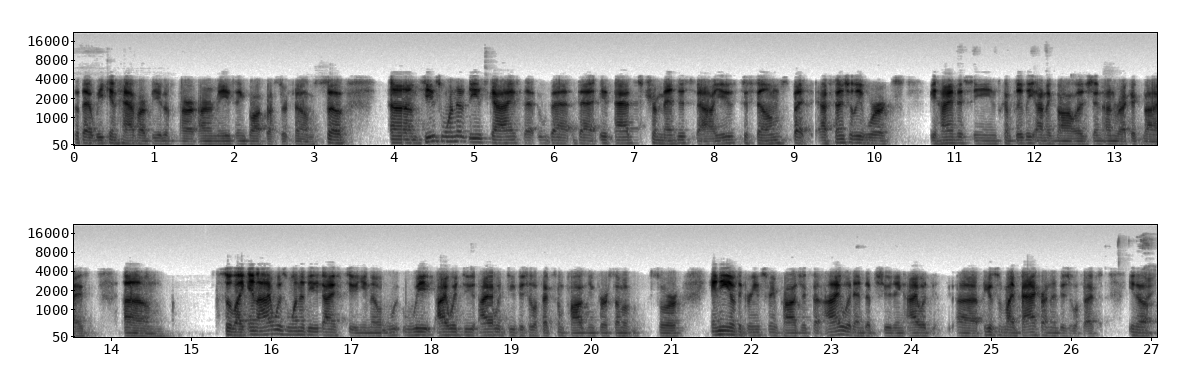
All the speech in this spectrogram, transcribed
so that we can have our beautiful, our, our amazing blockbuster films. So um, he's one of these guys that that that it adds tremendous value to films, but essentially works behind the scenes, completely unacknowledged and unrecognized. Um, so like, and I was one of these guys too. You know, we, I would do I would do visual effects compositing for some of for any of the green screen projects that I would end up shooting. I would uh, because of my background in visual effects. You know, Right.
